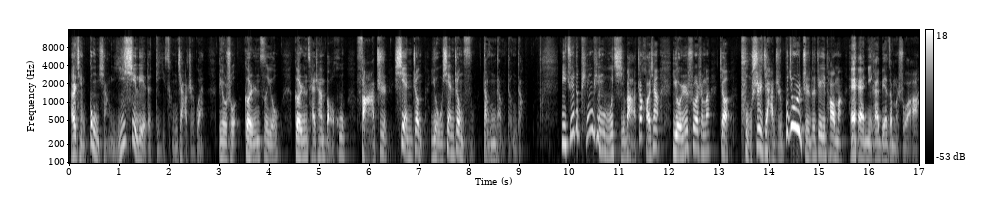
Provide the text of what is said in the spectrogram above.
而且共享一系列的底层价值观，比如说个人自由。个人财产保护、法治、宪政、有限政府等等等等，你觉得平平无奇吧？这好像有人说什么叫普世价值，不就是指的这一套吗？嘿嘿，你还别这么说啊！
